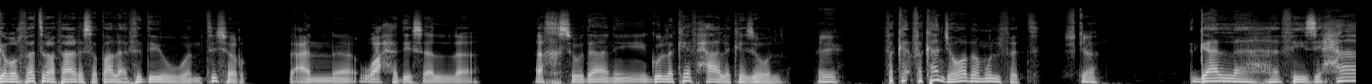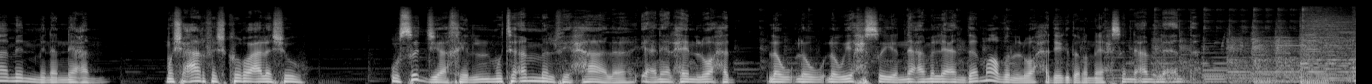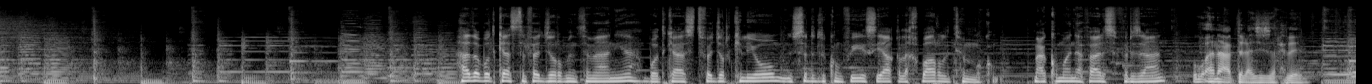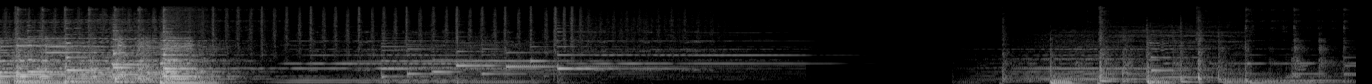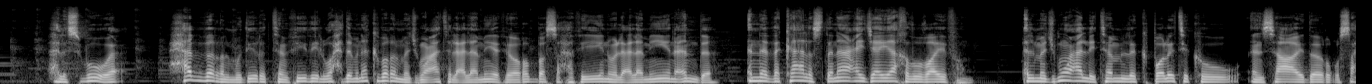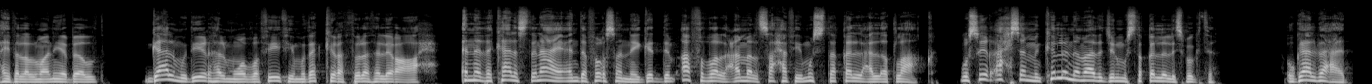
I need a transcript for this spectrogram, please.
قبل فترة فارس طالع فيديو وانتشر عن واحد يسأل أخ سوداني يقول له كيف حالك يا زول؟ إيه. فك... فكان جوابه ملفت. إيش كان؟ قال له في زحام من النعم مش عارف أشكره على شو. وصدق يا أخي المتأمل في حاله يعني الحين الواحد لو لو لو يحصي النعم اللي عنده ما أظن الواحد يقدر إنه يحصي النعم اللي عنده. هذا بودكاست الفجر من ثمانية بودكاست فجر كل يوم نسرد لكم فيه سياق الأخبار اللي تهمكم. معكم أنا فارس فرزان. وأنا عبد العزيز الحبيب. هالأسبوع حذر المدير التنفيذي لواحدة من أكبر المجموعات الإعلامية في أوروبا الصحفيين والإعلاميين عنده. أن الذكاء الاصطناعي جاي ياخذ وظائفهم. المجموعة اللي تملك بوليتيكو، انسايدر والصحيفة الألمانية بيلد قال مدير هالموظفين في مذكرة الثلاثاء اللي راح أن الذكاء الاصطناعي عنده فرصة أنه يقدم أفضل عمل صحفي مستقل على الإطلاق ويصير أحسن من كل النماذج المستقلة اللي سبقته. وقال بعد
